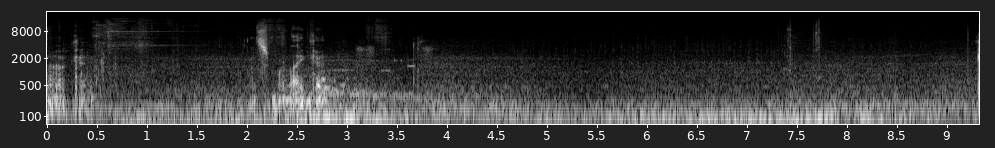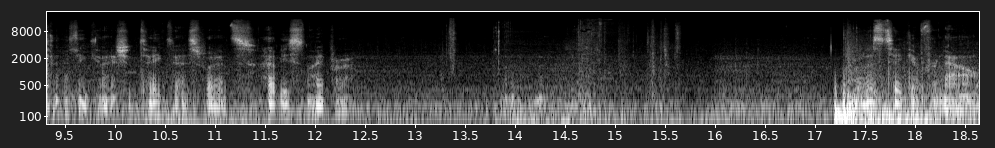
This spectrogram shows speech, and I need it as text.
Okay. That's more like it. Kind of thinking I take but it's heavy sniper. Let's take it for now.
